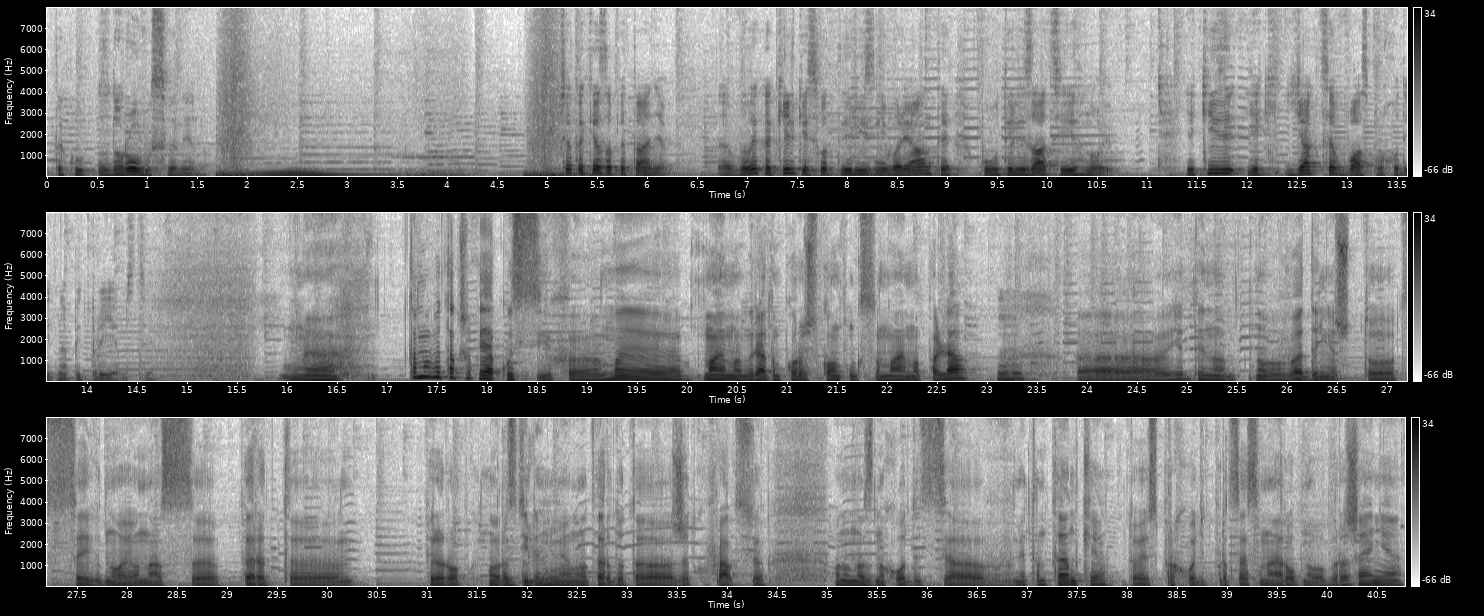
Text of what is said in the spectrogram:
таку здорову свинину. Ще таке запитання. Е, Велика кількість, от різні варіанти по утилізації гною. Які, які, як це в вас проходить на підприємстві? Е, Та, мабуть, так же, як усіх. Е, Ми маємо рядом поруч з комплексом маємо поля. Угу. Єдине нововведення, що цей гной у нас перед переробкою, ну, розділенням на тверду та жидку фракцію, він у нас знаходиться в метантенке, тобто проходит процесс анаэробного брожения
